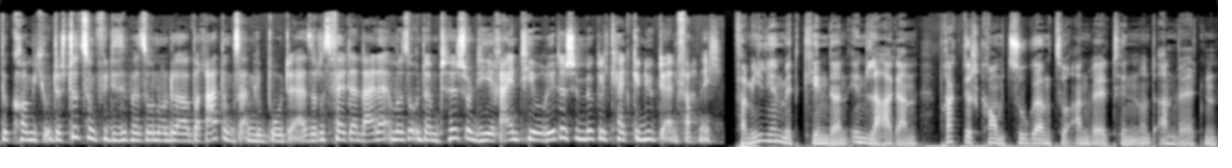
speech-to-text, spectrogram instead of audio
bekomme ich Unterstützung für diese Person oder Beratungsangebote. Also das fällt dann leider immer so unterm Tisch und die rein theoretische Möglichkeit genügt einfach nicht. Familien mit Kindern in Lagern, praktisch kaum Zugang zu Anwältinnen und Anwälten.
